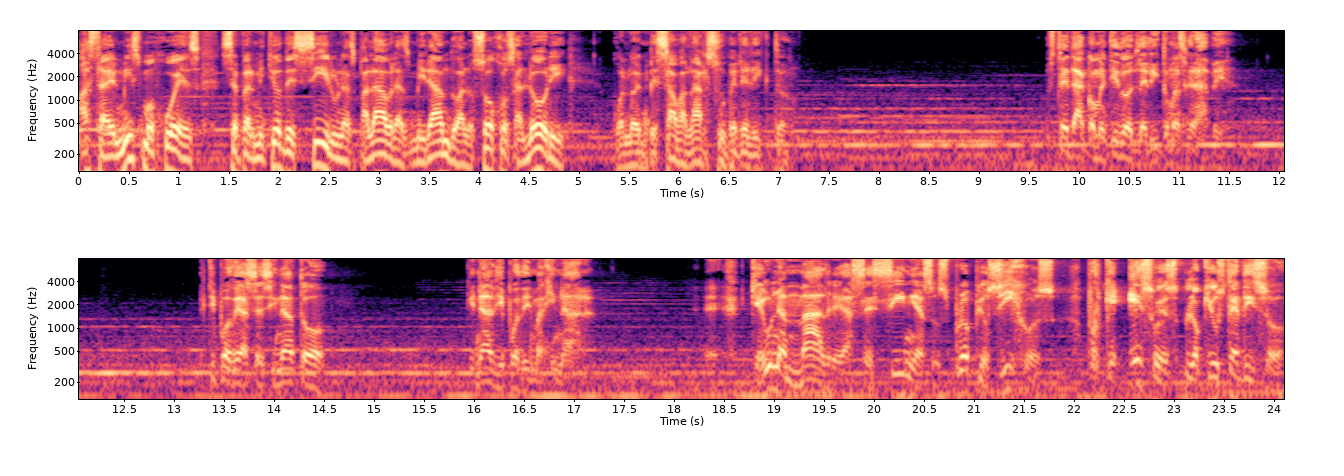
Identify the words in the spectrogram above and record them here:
Hasta el mismo juez se permitió decir unas palabras mirando a los ojos a Lori cuando empezaba a dar su veredicto. Usted ha cometido el delito más grave. El tipo de asesinato que nadie puede imaginar que una madre asesine a sus propios hijos, porque eso es lo que usted hizo.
